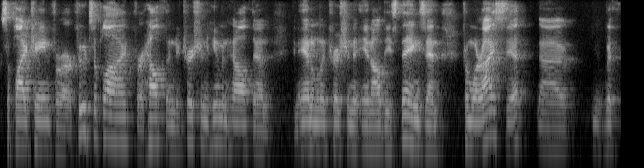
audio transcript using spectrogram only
supply chain for our food supply, for health and nutrition, human health, and, and animal nutrition, and all these things. And from where I sit, uh, with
